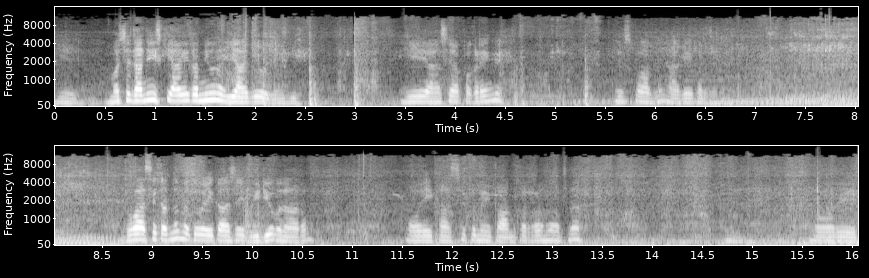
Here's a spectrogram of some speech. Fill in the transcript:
ये मच्छरदानी इसकी आगे करनी हो ना, ये आगे हो जाएगी। ये यहाँ से आप पकड़ेंगे, इसको आपने आगे कर देना दो हाथ से करना, मैं तो एक हाथ से वीडियो बना रहा हूँ और एक हाथ से तो मैं काम कर रहा हूँ अपना। और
